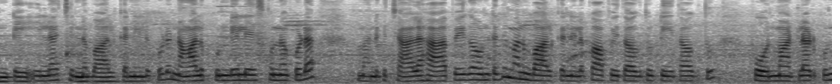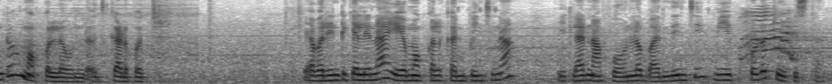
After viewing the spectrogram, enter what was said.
ఉంటే ఇలా చిన్న బాల్కనీలు కూడా నాలుగు కుండీలు వేసుకున్నా కూడా మనకి చాలా హ్యాపీగా ఉంటుంది. మనం బాల్కనీలో కాఫీ తాగుతూ టీ తాగుతూ ఫోన్ మాట్లాడుకుంటూ మొక్కల్లో ఉండవచ్చు గడపచ్చు. ఎవరింటికి వెళ్ళినా ఏ మొక్కలు కనిపించినా ఇట్లా నా ఫోన్లో బంధించి మీకు కూడా చూపిస్తాను.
